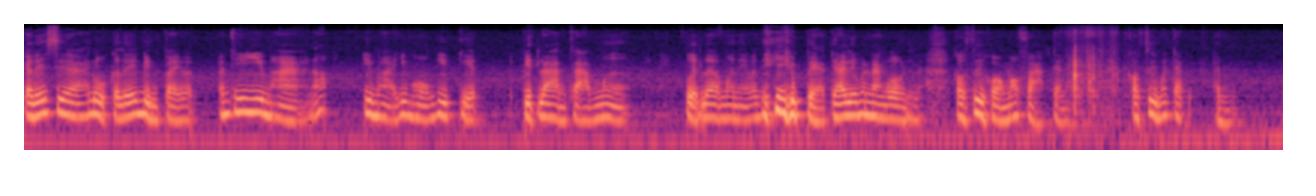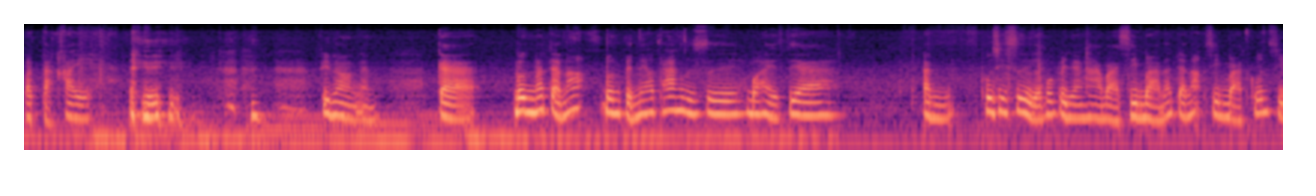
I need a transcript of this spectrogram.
ก็เลยเสื้อลูกก็เลยบินไปวันที่ยี่ห้าเนาะยี่ห้ายี่หกยี่เจ็ดปิดร้านสามมือเปิดแล้วมื้อนี้วันที่ยี่แปดย้ายเลยมานั่งเว้านี่ล่ะเขาซื้อของมาฝากจ้ะเนี่ยเขาซื้อมาจากอันวัดตะไคร้พี่น้องอัน กะเบิ่งนะจ้ะเนาะเบิ่งเป็นแนวทางซื่อๆบ่ให้เสียอันผู้ซื้อก็บ่เป็นหยัง5บาท10บาทนะจ้ะเนาะ10บาทคูณ10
